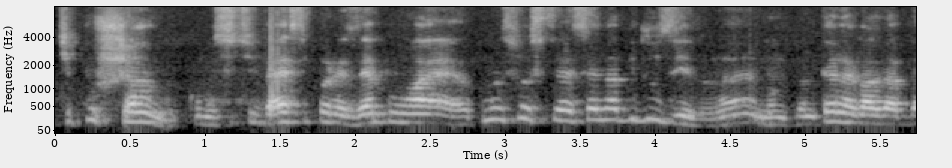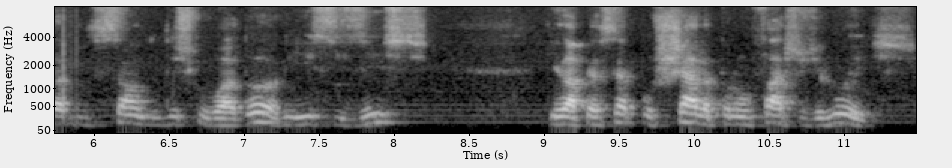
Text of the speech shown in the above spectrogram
te puxando, como se tivesse, por exemplo, uma, como se você estivesse sendo abduzido. Né? Não, não tem negócio da, da abdução do disco voador, e isso existe, que a pessoa é puxada por um facho de luz.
